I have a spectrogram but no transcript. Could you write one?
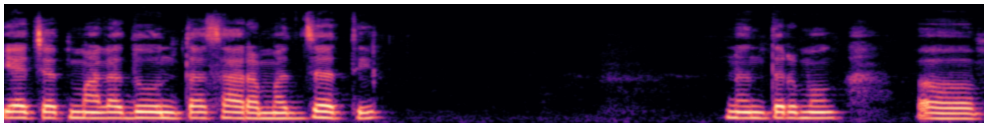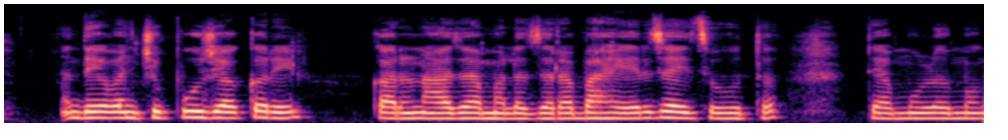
याच्यात मला दोन तास आरामात जातील. नंतर मग देवांची पूजा करेल. कारण आज आम्हाला जरा बाहेर जायचं होतं. त्यामुळं मग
